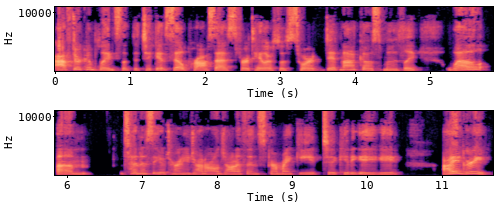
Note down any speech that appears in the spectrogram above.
after complaints that the ticket sale process for Taylor Swift's tour did not go smoothly. Well, um, Tennessee Attorney General Jonathan Skrmetti to Kitty I agree.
